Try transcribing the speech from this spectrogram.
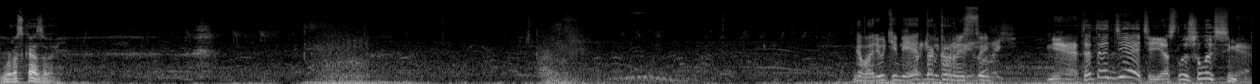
Ну, рассказывай. Говорю тебе, это крысы. Нет, это дети, я слышал их смех.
